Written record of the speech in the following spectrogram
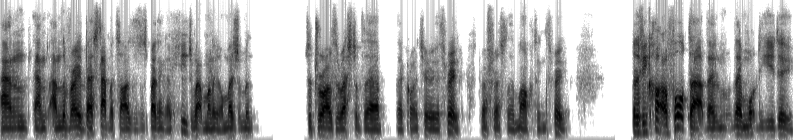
And, and and the very best advertisers are spending a huge amount of money on measurement to drive the rest of their, their criteria through, the rest of their marketing through. But if you can't afford that, then then what do you do?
